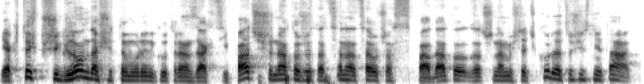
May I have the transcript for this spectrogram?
jak ktoś przygląda się temu rynku transakcji, patrzy na to, że ta cena cały czas spada, to zaczyna myśleć, kurde, coś jest nie tak.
